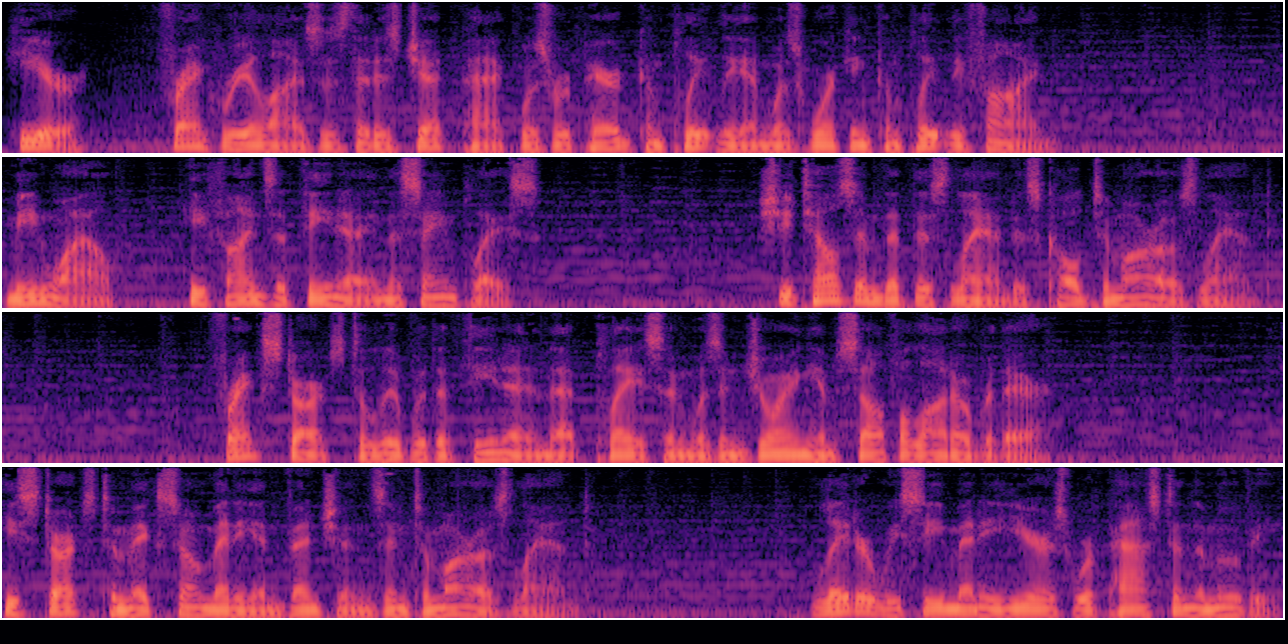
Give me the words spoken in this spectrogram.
Here, Frank realizes that his jetpack was repaired completely and was working completely fine. Meanwhile, he finds Athena in the same place. She tells him that this land is called Tomorrow's Land. Frank starts to live with Athena in that place and was enjoying himself a lot over there. He starts to make so many inventions in Tomorrow's Land. Later we see many years were passed in the movie.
